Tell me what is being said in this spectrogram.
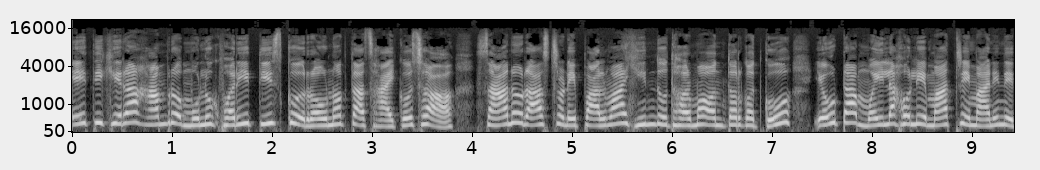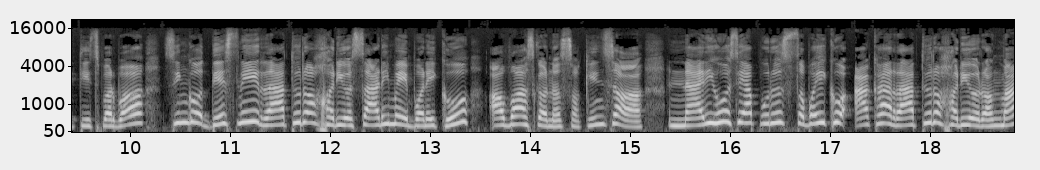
यतिखेर हाम्रो मुलुकभरि तीजको रौनकता छाएको छ। सानो राष्ट्र नेपालमा हिन्दू धर्म अन्तर्गतको एउटा महिलाहरूले मात्रै मानिने तीज पर्व सिङ्गो देश नै रातो र हरियो साडीमै बनेको आवाज गर्न सकिन्छ। नारी होस् या पुरुष सबैको आँखा रातो र हरियो रङमा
